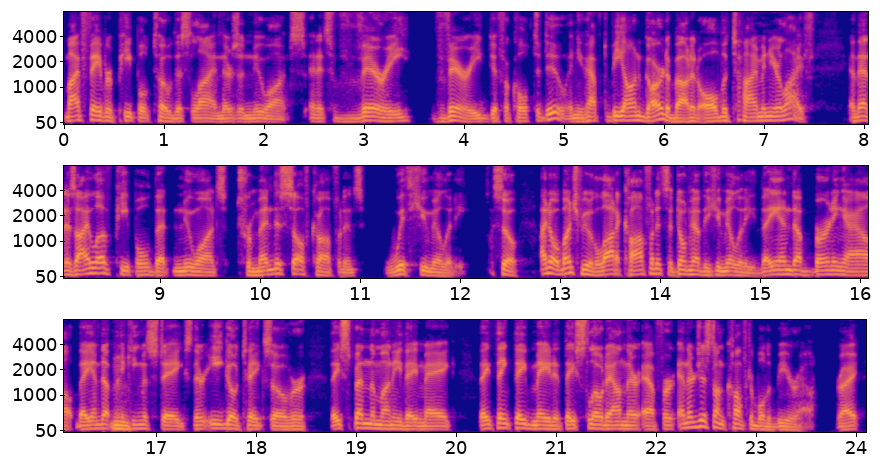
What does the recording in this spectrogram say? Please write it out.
My favorite people toe this line. There's a nuance and it's very very difficult to do. And you have to be on guard about it all the time in your life. And that is, I love people that nuance tremendous self confidence with humility. So I know a bunch of people with a lot of confidence that don't have the humility. They end up burning out. They end up mm. making mistakes. Their ego takes over. They spend the money they make. They think they've made it. They slow down their effort and they're just uncomfortable to be around. Right.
